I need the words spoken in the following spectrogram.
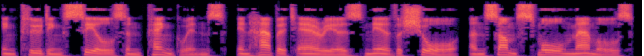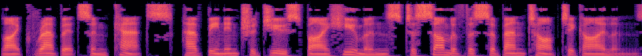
including seals and penguins, inhabit areas near the shore, and some small mammals, like rabbits and cats, have been introduced by humans to some of the subantarctic islands.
